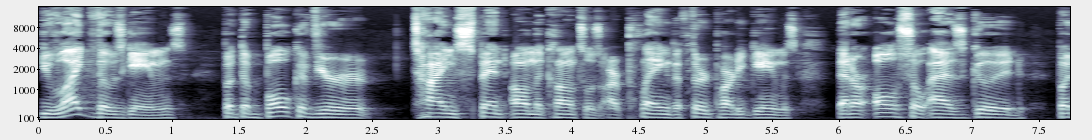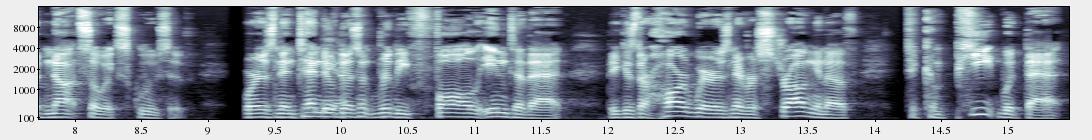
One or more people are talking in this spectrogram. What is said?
You like those games but the bulk of your time spent on the consoles are playing the third party games that are also as good but not so exclusive. Whereas nintendo Yeah. doesn't really fall into that because their hardware is never strong enough to compete with that.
